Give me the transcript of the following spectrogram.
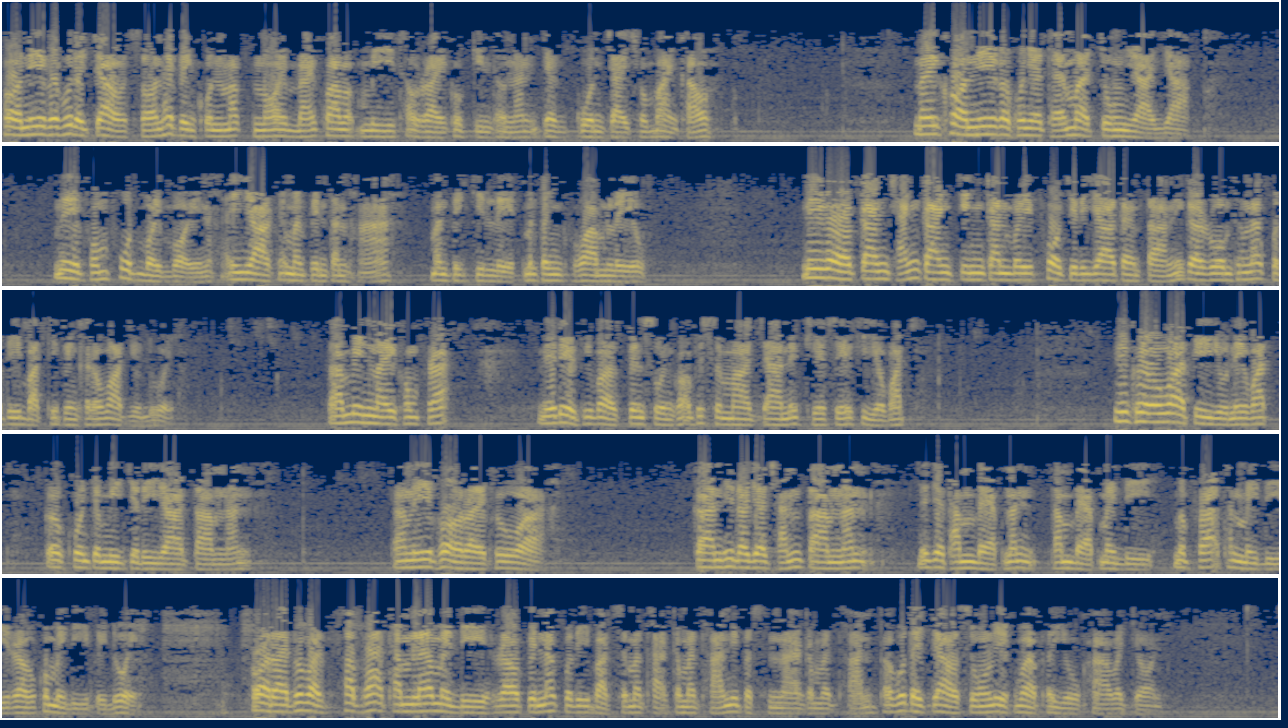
ข้อนี้พระพุทธเจ้าสอนให้เป็นคนมักน้อย หมายความว่ามีเท่าไรก็กินเท่านั้นจะกวนใจชาวบ้านเขา ในข้อนี้ก็ควรจะแถมว่าจงอย่าอยาก นี่ผมพูดบ่อยๆนะไอ้อยากนี่มันเป็นตัณหา มันเป็นกิเลสมันเป็นความเลว นี่ก็การฉันการกินการบริโภคจริยาต่าง ๆ นี่ก็รวมทั้งนักปฏิบัติที่เป็นฆราวาสอยู่ด้วย ตามวินัยของพระในเรียกที่ว่าเป็นส่วนของอภิสมาจารในเขเสขียวัดนี่คือว่าตีอยู่ในวัด ก็ควรจะมีจริยาตามนั้น ทั้งนี้เพราะอะไรเพราะว่า การที่เราจะฉันตามนั้น จะทำแบบนั้นทำแบบไม่ดี เมื่อพระท่านไม่ดีเราก็ไม่ดีไปด้วยเพราะอะไรเพราะว่าถ้าพระทำแล้วไม่ดี เราเป็นนักปฏิบัติสมถกรรมฐานนิปัสนากรรมฐาน พระพุทธเจ้าทรงเรียกว่าพระโยคาวจร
